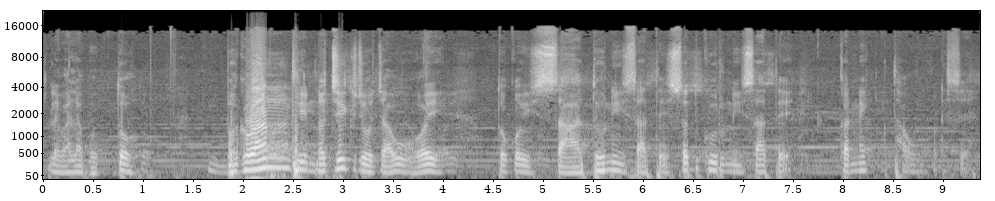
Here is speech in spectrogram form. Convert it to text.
એટલે વાલા ભક્તો, ભગવાનથી નજીક જો જવું હોય, તો કોઈ સાધુની સાથે, સદગુરુની સાથે કનેક્ટ થવું પડશે.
